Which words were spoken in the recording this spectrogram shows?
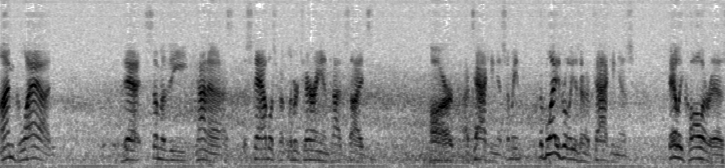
I'm glad that some of the kind of establishment libertarian type sites are attacking us. I mean, the Blaze really isn't attacking us. Daily Caller is.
